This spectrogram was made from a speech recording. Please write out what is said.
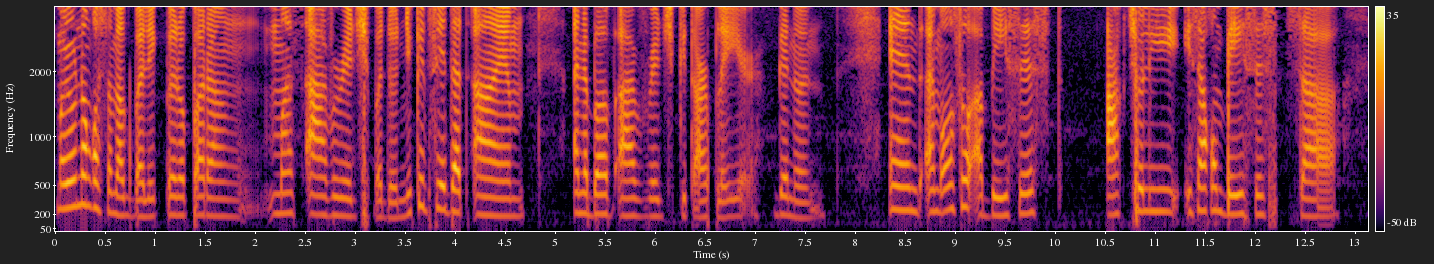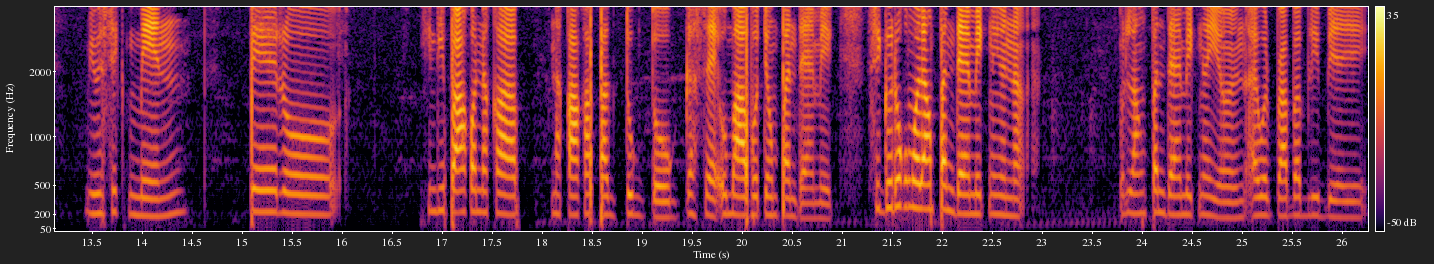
marunong ko sa magbalik pero parang mas average pa dun. You could say that I'm an above average guitar player. Ganun. And I'm also a bassist. Actually, isa akong bassist sa Music Min. Pero, hindi pa ako naka nakakapagtugtog kasi umabot yung pandemic. Siguro kung walang pandemic ngayon na walang pandemic ngayon, I would probably be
